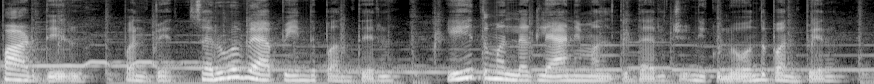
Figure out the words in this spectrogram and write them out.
ಪಾಡ್ದೇರು ಪನ್ಪೇರು ಸರ್ವವ್ಯಾಪಿಯಿಂದ ಪಂತೇರು ಏತು ಮಲ್ಲ ಗ್ಲಾನಿ ಮಲ್ತಿದ್ದಾರೆ ಜು ನಿಕುಲು ಒಂದು ಪನ್ಪೇರು.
